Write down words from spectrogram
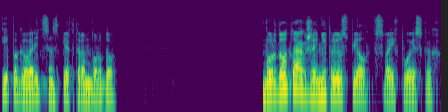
и поговорить с инспектором Бурдо. Бурдо также не преуспел в своих поисках.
